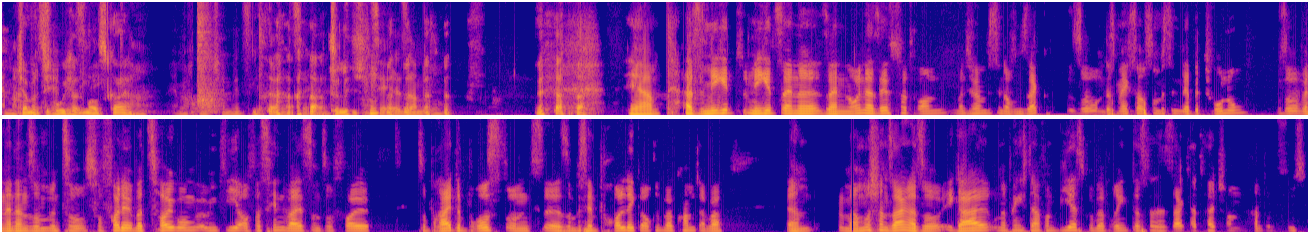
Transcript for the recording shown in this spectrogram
Er macht Champions League gucke ich halt immer auf Sky. klar. Er macht nur Champions League. CL. Natürlich. CL Sandro. Ja, also mir geht, mir geht seine, sein neuner Selbstvertrauen manchmal ein bisschen auf den Sack, so, und das merkst du auch so ein bisschen in der Betonung, so, wenn er dann so mit so, so voll der Überzeugung irgendwie auf was hinweist und so voll, so breite Brust und äh, so ein bisschen prollig auch rüberkommt, aber ähm, man muss schon sagen, also egal, unabhängig davon, wie er es rüberbringt, das, was er sagt, hat halt schon Hand und Fuß,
